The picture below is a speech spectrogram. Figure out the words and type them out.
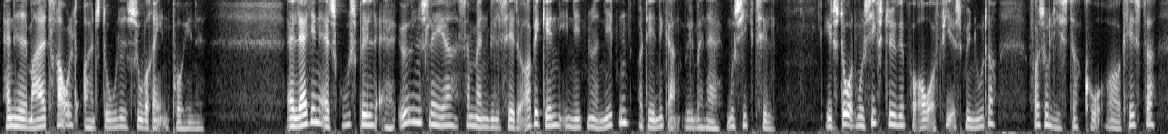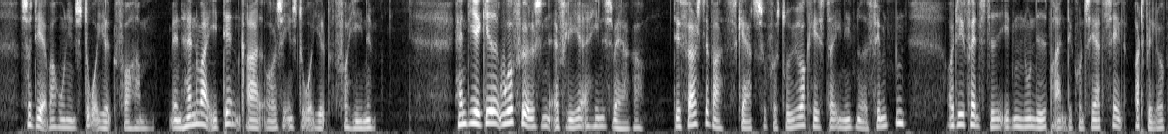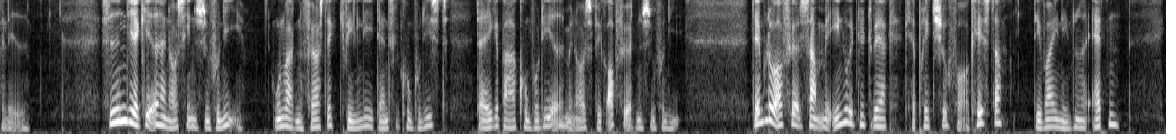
Han havde meget travlt, og han stolede suverænt på hende. Aladdin er et skuespil af Ødenslæger, som man ville sætte op igen i 1919, og denne gang vil man have musik til. Et stort musikstykke på over 80 minutter for solister, kor og orkester, så der var hun en stor hjælp for ham. Men han var i den grad også en stor hjælp for hende. Han dirigerede urførelsen af flere af hendes værker. Det første var Scherzo for strygeorkester i 1915, og det fandt sted i den nu nedbrændte koncertsal Ottfellow-palæet. Siden dirigerede han også hendes symfoni. Hun var den første kvindelige danske komponist, der ikke bare komponerede, men også fik opført en symfoni. Den blev opført sammen med endnu et nyt værk, Capriccio for orkester. Det var i 1918.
